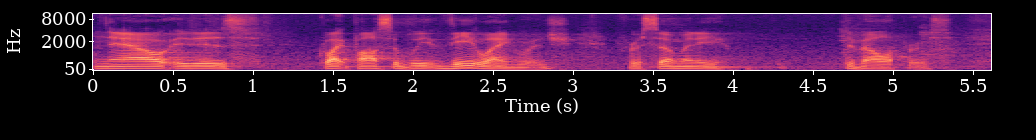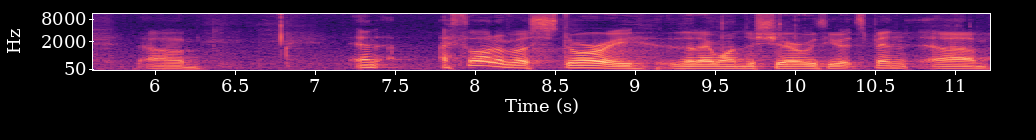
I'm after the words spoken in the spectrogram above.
now it is quite possibly the language for so many developers. Um, and I thought of a story that I wanted to share with you. It's been um,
